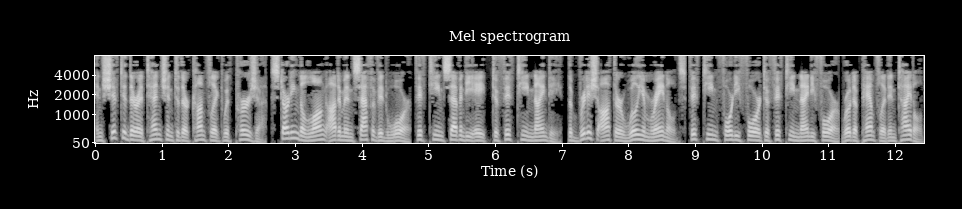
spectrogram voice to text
and shifted their attention to their conflict with Persia, starting the long Ottoman Safavid War 1578 .The British author William Rainolds (1544–1594) wrote a pamphlet entitled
